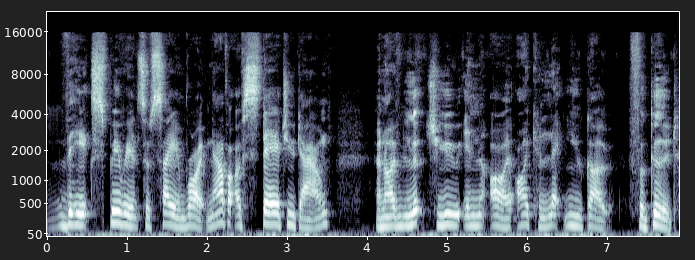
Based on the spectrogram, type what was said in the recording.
the experience of saying, right, now that I've stared you down and I've looked you in the eye, I can let you go for good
